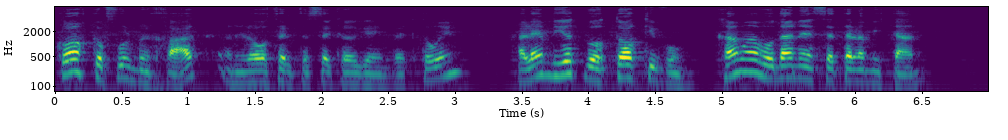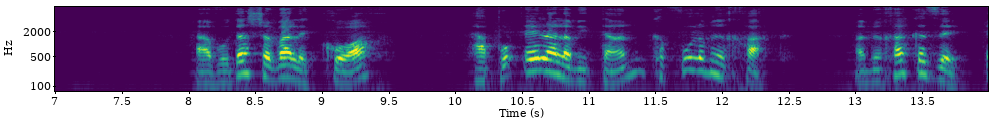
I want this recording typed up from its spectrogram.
כוח כפול מרחק, אני לא רוצה להתעסק כרגע עם וקטורים, עליהם להיות באותו הכיוון. כמה עבודה נעשית על המטען? העבודה שווה לכוח הפועל על המטען כפול המרחק. המרחק הזה, L,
